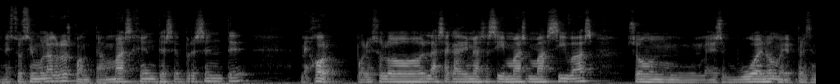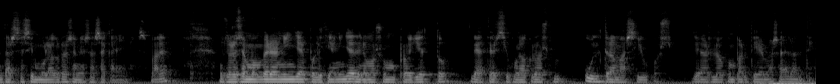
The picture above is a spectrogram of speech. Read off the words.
En estos simulacros, cuanta más gente se presente, mejor. Por eso las academias así más masivas son es bueno presentarse simulacros en esas academias, ¿vale? Nosotros en Bombero Ninja y Policía Ninja tenemos un proyecto de hacer simulacros ultra masivos. Ya os lo compartiré más adelante.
